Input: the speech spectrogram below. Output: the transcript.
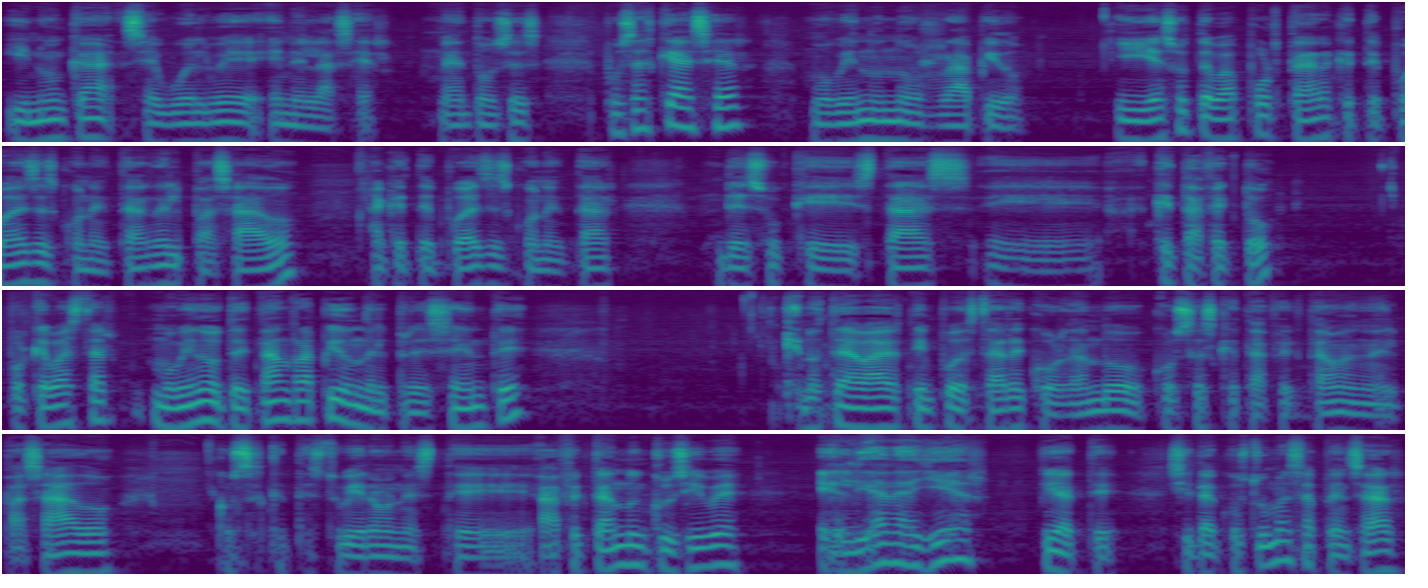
y nunca se vuelve en el hacer. Entonces, pues hay que hacer moviéndonos rápido. Y eso te va a aportar a que te puedas desconectar del pasado, a que te puedas desconectar de eso que estás, eh, que te afectó, porque va a estar moviéndote tan rápido en el presente que no te va a dar tiempo de estar recordando cosas que te afectaban en el pasado, cosas que te estuvieron este, afectando inclusive el día de ayer. Fíjate, si te acostumbras a pensar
